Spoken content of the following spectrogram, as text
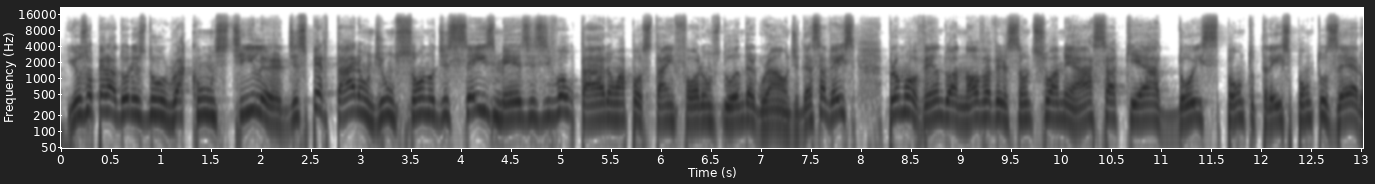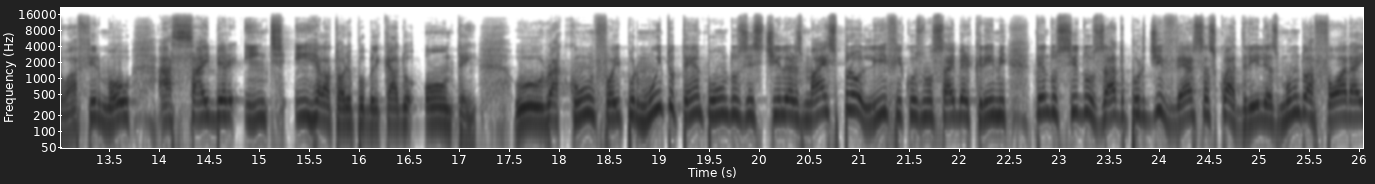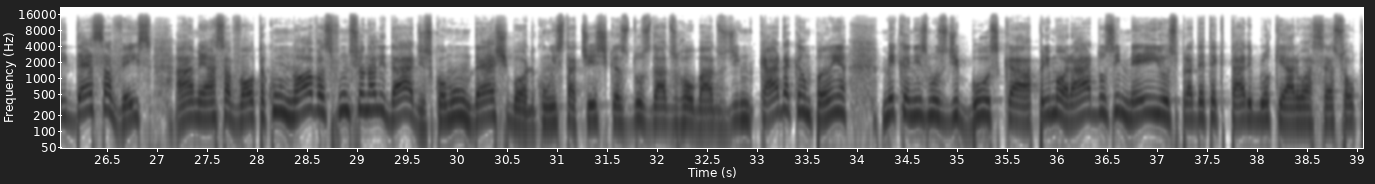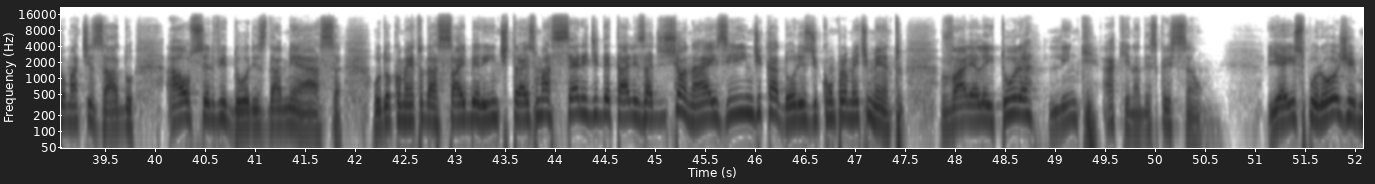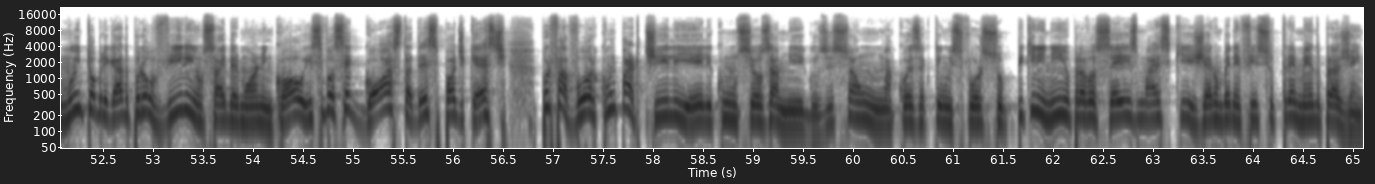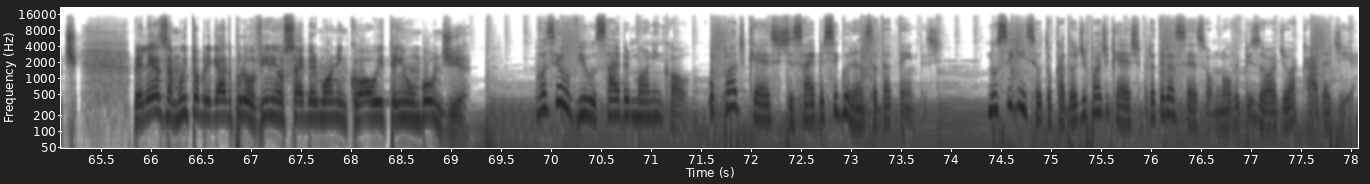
E os operadores do Raccoon Stealer despertaram de um sono de seis meses e voltaram a postar em fóruns do Underground, dessa vez promovendo a nova versão de sua ameaça, que é a 2.3.0, afirmou a CyberInt em relatório publicado ontem. O Raccoon foi por muito tempo um dos Stealers mais prolíficos no cybercrime, tendo sido usado por diversas quadrilhas mundo afora e dessa vez a ameaça volta com novas funcionalidades, como como um dashboard com estatísticas dos dados roubados de em cada campanha, mecanismos de busca aprimorados e meios para detectar e bloquear o acesso automatizado aos servidores da ameaça. O documento da CyberInt traz uma série de detalhes adicionais e indicadores de comprometimento. Vale a leitura? Link aqui na descrição. E é isso por hoje. Muito obrigado por ouvirem o Cyber Morning Call. E se você gosta desse podcast, por favor, compartilhe ele com os seus amigos. Isso é uma coisa que tem um esforço pequenininho para vocês, mas que gera um benefício tremendo para a gente. Beleza? Muito obrigado por ouvirem o Cyber Morning Call e tenham um bom dia. Você ouviu o Cyber Morning Call, o podcast de cibersegurança da Tempest. Nos siga em seu tocador de podcast para ter acesso a um novo episódio a cada dia.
